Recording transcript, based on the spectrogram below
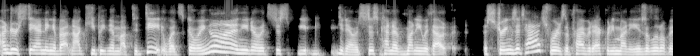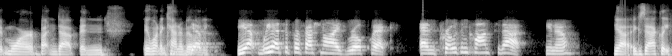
understanding about not keeping them up to date of what's going on. You know, it's just you, you know, it's just kind of money without strings attached, whereas the private equity money is a little bit more buttoned up and they want accountability. Yep. Yep. We had to professionalize real quick. And pros and cons to that, you know? Yeah, exactly.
